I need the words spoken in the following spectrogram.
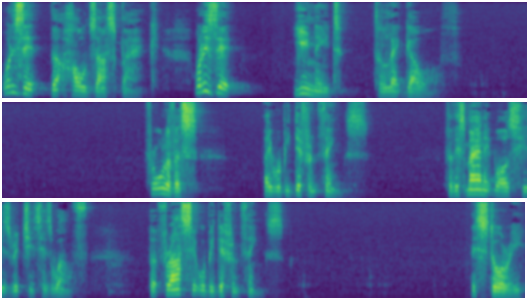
What is it that holds us back? What is it you need to let go of? For all of us, they will be different things. For this man, it was his riches, his wealth. But for us, it will be different things. This story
